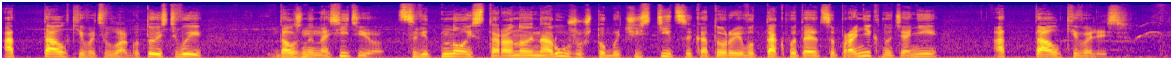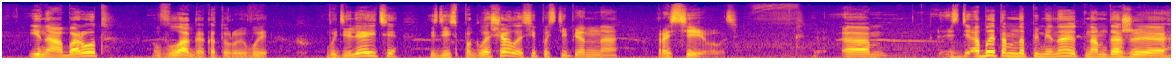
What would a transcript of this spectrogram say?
отталкивать влагу. То есть вы должны носить ее цветной стороной наружу, чтобы частицы, которые вот так пытаются проникнуть, они отталкивались. И наоборот, влага, которую вы выделяете, здесь поглощалась и постепенно рассеивалась. Эм, об этом напоминают нам даже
